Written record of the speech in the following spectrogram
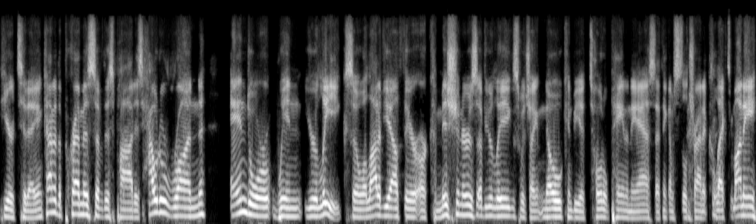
here today. And kind of the premise of this pod is how to run and or win your league. So a lot of you out there are commissioners of your leagues, which I know can be a total pain in the ass. I think I'm still trying to collect money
